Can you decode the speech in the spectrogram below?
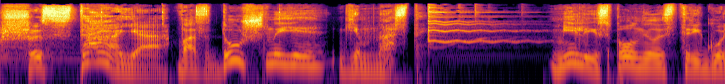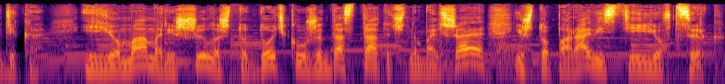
шестая. Воздушные гимнасты. Миле исполнилось три годика, и ее мама решила, что дочка уже достаточно большая и что пора вести ее в цирк.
